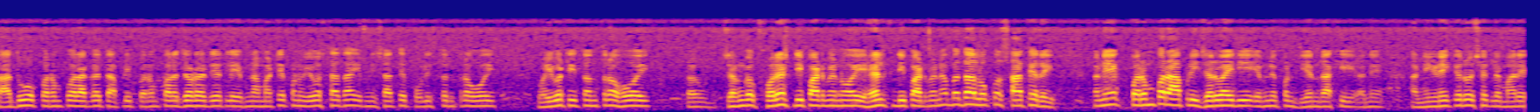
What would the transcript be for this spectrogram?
સાધુઓ પરંપરાગત આપણી પરંપરા જળવાઈ રહે એટલે એમના માટે પણ વ્યવસ્થા થાય. એમની સાથે પોલીસ તંત્ર હોય, વહીવટી તંત્ર હોય જંગ ફોરેસ્ટ ડિપાર્ટમેન્ટ હોય હેલ્થ ડિપાર્ટમેન્ટ બધા લોકો સાથે રહી. અને એક પરંપરા આપણી જળવાઈ રહી, એમને પણ ધ્યાન રાખી અને આ નિર્ણય કર્યો છે. એટલે મારે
